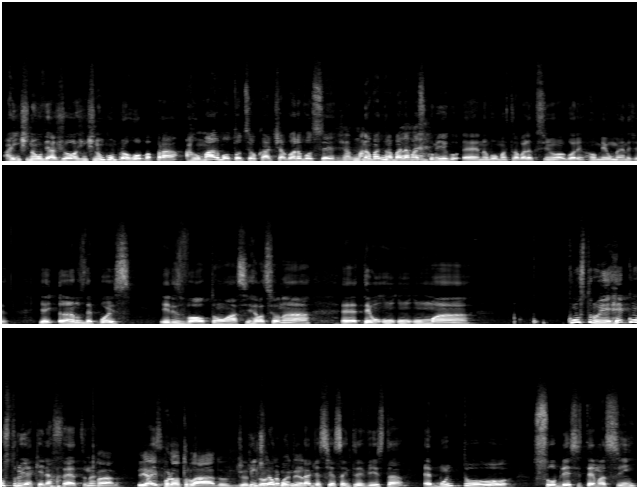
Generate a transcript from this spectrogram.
A gente não viajou, a gente não comprou roupa para arrumar o motor do seu kart. Agora você não vai culpa, trabalhar mais né? comigo? É, não vou mais trabalhar com o senhor, agora é o meu manager. E aí, anos depois, eles voltam a se relacionar, é, ter um, um, uma construir, reconstruir aquele afeto, né? Claro. E Mas, aí, por outro lado, de, quem de tiver a oportunidade maneira. de assistir essa entrevista, é muito sobre esse tema, assim,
